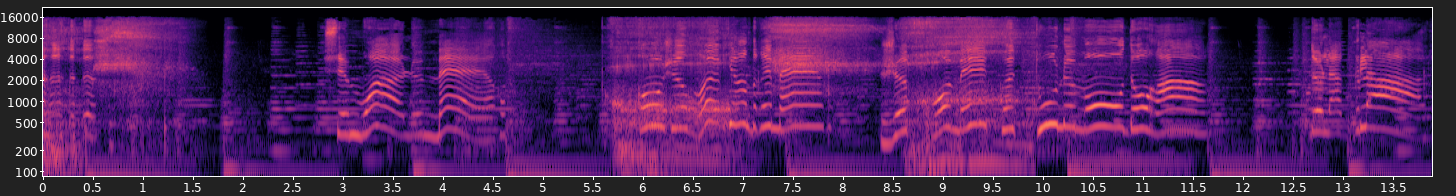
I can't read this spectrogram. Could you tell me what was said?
C'est moi le maire. Quand je reviendrai maire, je promets que tout le monde aura de la glace.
